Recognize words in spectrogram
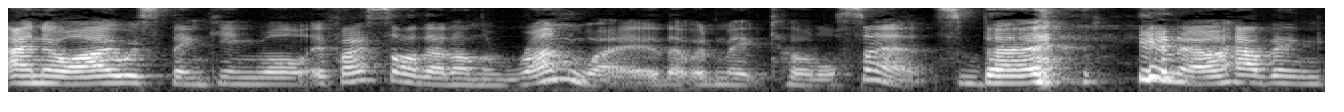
I know I was thinking, well, if I saw that on the runway, that would make total sense. But you know, having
